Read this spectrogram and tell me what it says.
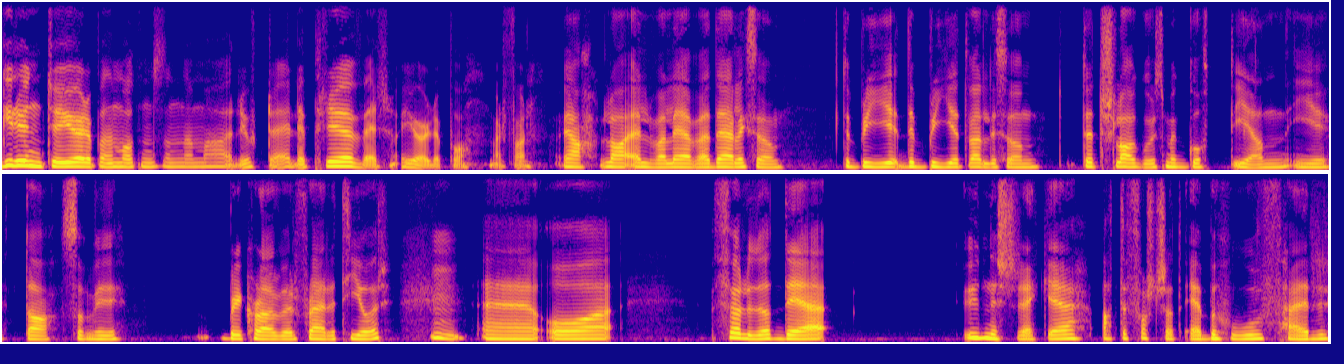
grunn til å gjøre det på den måten som de har gjort det, eller prøver å gjøre det på, i hvert fall. Ja, la elva leve. Det er liksom Det blir, det blir et veldig sånn Det er et slagord som er gått igjen i da, som vi blir klar over flere tiår. Mm. Eh, og føler du at det understreker at det fortsatt er behov for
